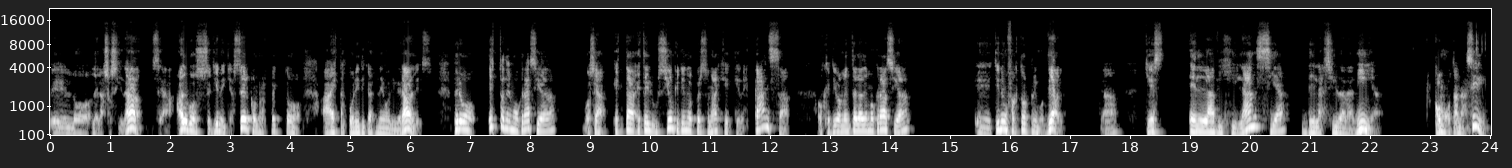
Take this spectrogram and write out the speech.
de, la sociedad. O sea, algo se tiene que hacer con respecto a estas políticas neoliberales. Pero esta democracia, o sea, esta, esta ilusión que tiene el personaje que descansa objetivamente la democracia, eh, tiene un factor primordial, que es en la vigilancia de la ciudadanía. ¿Cómo tan así?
